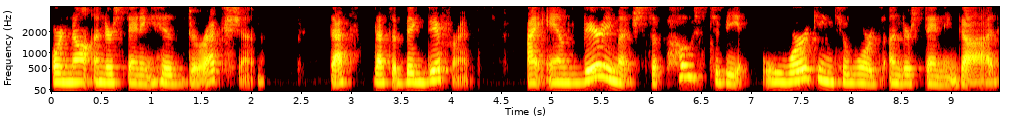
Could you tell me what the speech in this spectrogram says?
or not understanding his direction. That's that's a big difference. I am very much supposed to be working towards understanding God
